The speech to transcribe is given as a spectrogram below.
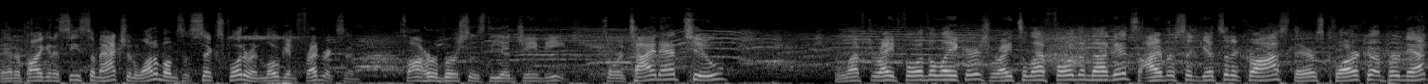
that are probably going to see some action. One of them's a six footer, and Logan Fredrickson. Saw her versus the uh, JV. So we're tied at two. Left to right for the Lakers, right to left for the Nuggets. Iverson gets it across. There's Clark uh, Burnett.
